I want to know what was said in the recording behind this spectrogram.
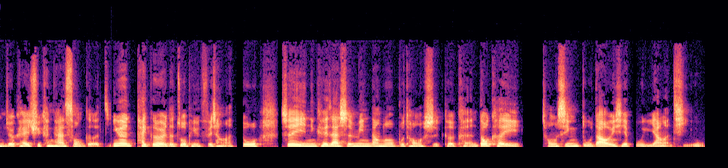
你就可以去看看《颂歌集》。因为泰戈尔的作品非常的多，所以你可以在生命当中的不同时刻，可能都可以重新读到一些不一样的体悟。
